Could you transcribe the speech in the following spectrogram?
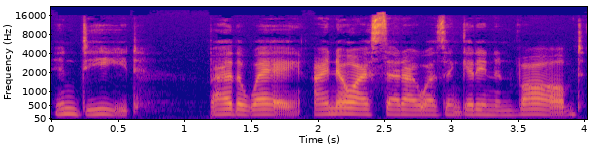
Indeed. By the way, I know I said I wasn't getting involved,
